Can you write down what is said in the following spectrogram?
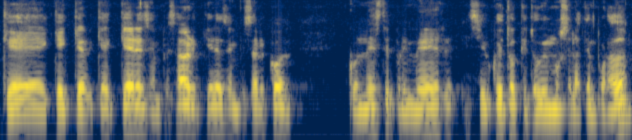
¿qué, qué, qué quieres empezar? ¿Quieres empezar con, con este primer circuito que tuvimos en la temporada?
